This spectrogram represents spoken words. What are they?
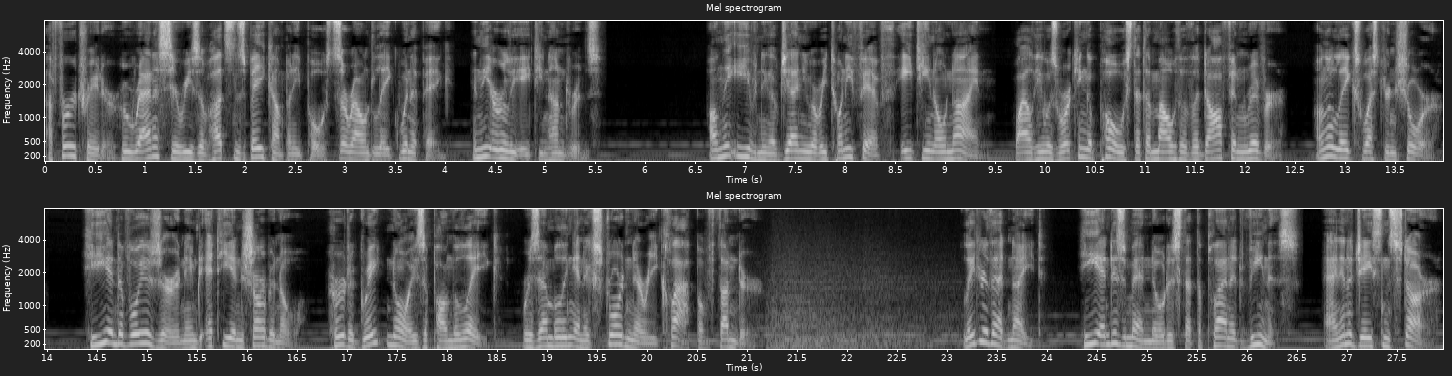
a fur trader who ran a series of Hudson's Bay Company posts around Lake Winnipeg in the early 1800s. On the evening of January 25, 1809, while he was working a post at the mouth of the Dauphin River on the lake's western shore, he and a voyageur named Etienne Charbonneau heard a great noise upon the lake, resembling an extraordinary clap of thunder. Later that night, he and his men noticed that the planet Venus and an adjacent star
